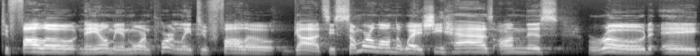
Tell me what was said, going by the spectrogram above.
to follow Naomi, and more importantly, to follow God. See, somewhere along the way, she has on this road a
